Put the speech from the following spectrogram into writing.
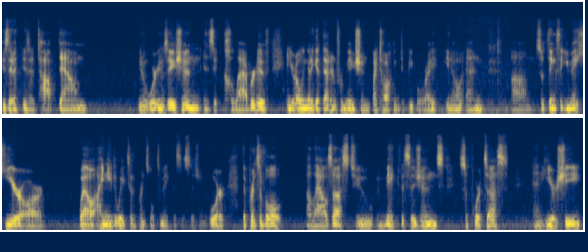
is it a, is it a top down, you know, organization? Is it collaborative? And you're only going to get that information by talking to people, right? You know, and um, so things that you may hear are, well, I need to wait to the principal to make this decision, or the principal allows us to make decisions, supports us, and he or she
